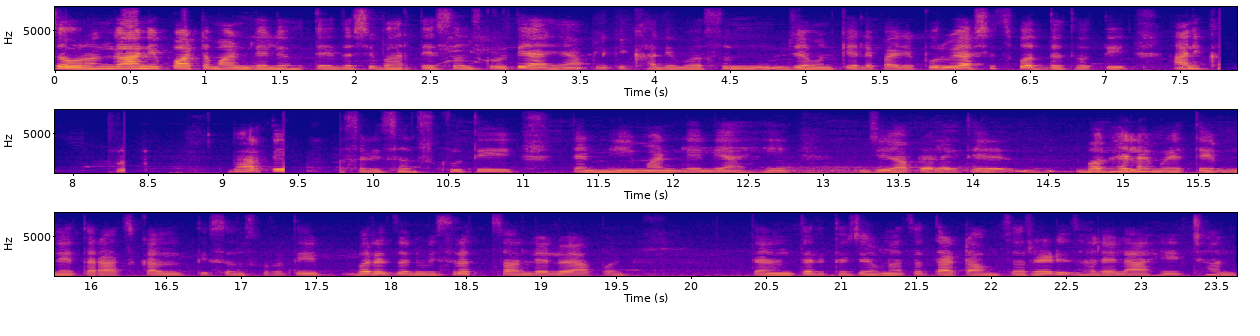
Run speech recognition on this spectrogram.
चौरंगा आणि पाट मांडलेले होते. जशी भारतीय संस्कृती आहे आपली की खाली बसून जेवण केले पाहिजे. पूर्वी अशीच पद्धत होती आणि ख- भारतीय सगळी संस्कृती त्यांनी मांडलेली आहे. जी आपल्याला इथे बघायला मिळते. नाहीतर आजकाल ती संस्कृती बरेच जण विसरत चाललेलो आहे आपण. त्यानंतर इथे जेवणाचं ताट आमचं रेडी झालेलं आहे. छान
